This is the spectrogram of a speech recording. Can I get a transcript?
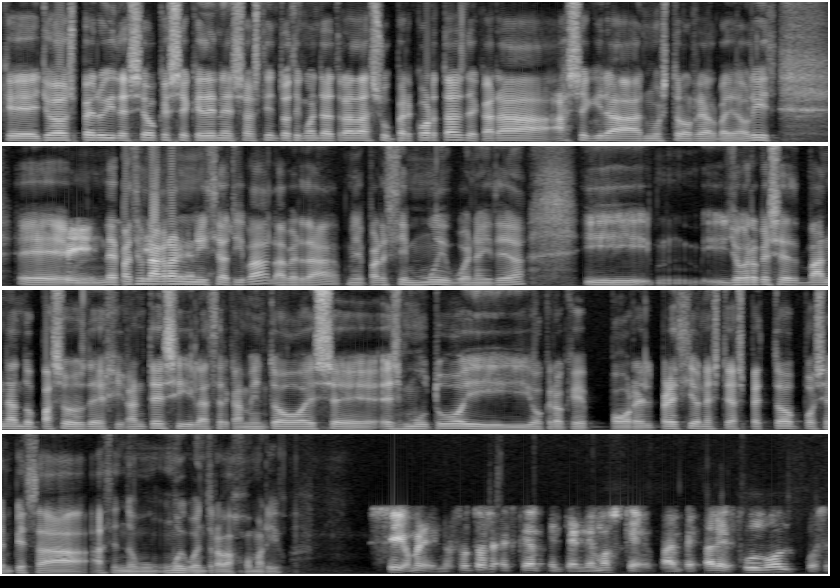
que yo espero y deseo que se queden esas 150 entradas súper cortas de cara a seguir a nuestro Real Valladolid. Eh, me parece una gran iniciativa, la verdad, me parece muy buena idea y, yo creo que se van dando pasos de gigantes y el acercamiento es, eh, es mutuo y yo creo que por el precio en este aspecto pues empieza haciendo muy buen trabajo Mario. Sí, hombre, nosotros es que entendemos que para empezar el fútbol pues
